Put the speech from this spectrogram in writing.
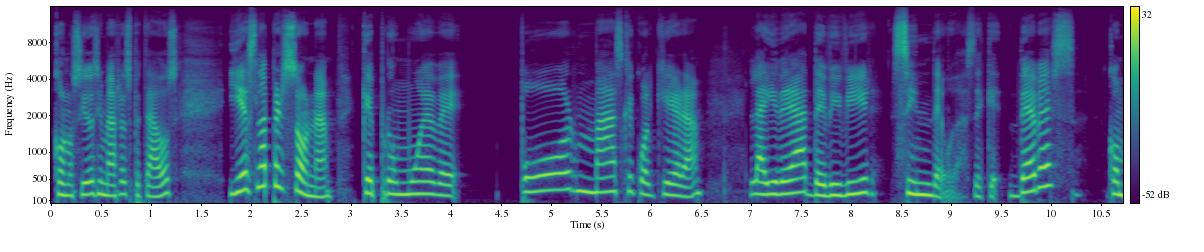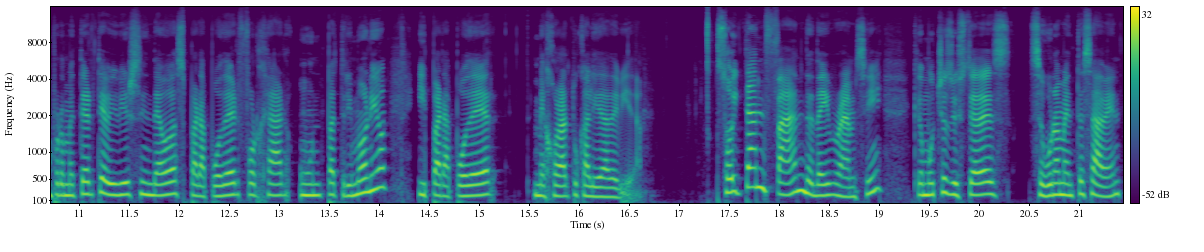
conocidos y más respetados, y es la persona que promueve por más que cualquiera la idea de vivir sin deudas, de que debes comprometerte a vivir sin deudas para poder forjar un patrimonio y para poder mejorar tu calidad de vida. Soy tan fan de Dave Ramsey que muchos de ustedes seguramente saben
